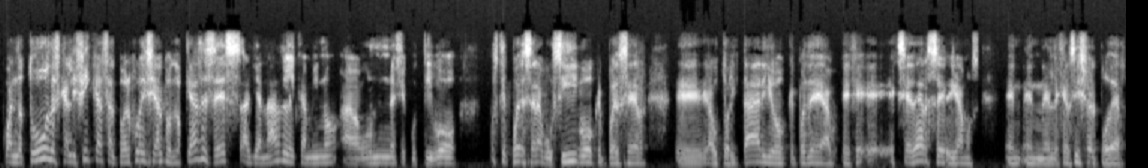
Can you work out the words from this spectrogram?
cuando tú descalificas al Poder Judicial, pues lo que haces es allanarle el camino a un Ejecutivo pues que puede ser abusivo, que puede ser eh, autoritario, que puede eh, excederse, digamos, en, el ejercicio del poder.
